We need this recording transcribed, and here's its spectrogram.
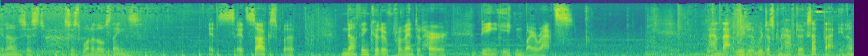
You know, it's just it's just one of those things. It's it sucks, but nothing could have prevented her being eaten by rats. And that we're, we're just gonna have to accept that, you know?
